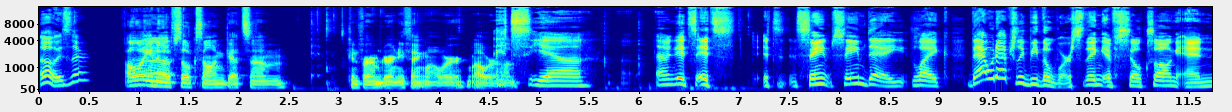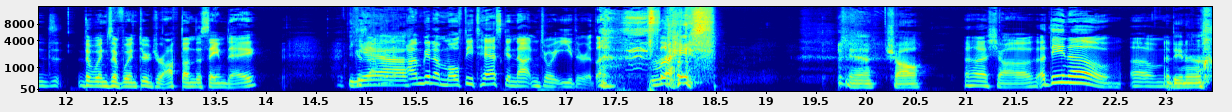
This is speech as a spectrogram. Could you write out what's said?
Oh, is there? I'll let you know Uh, if Silksong gets um confirmed or anything while we're while we're on. Yeah. I mean, it's it's it's same same day. Like that would actually be the worst thing if Silksong and The Winds of Winter dropped on the same day. 'Cause Yeah, I'm gonna, I'm gonna multitask and not enjoy either of them. So, right. yeah, Shaw, Uh, Shaw, Adino. Um. Adina.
